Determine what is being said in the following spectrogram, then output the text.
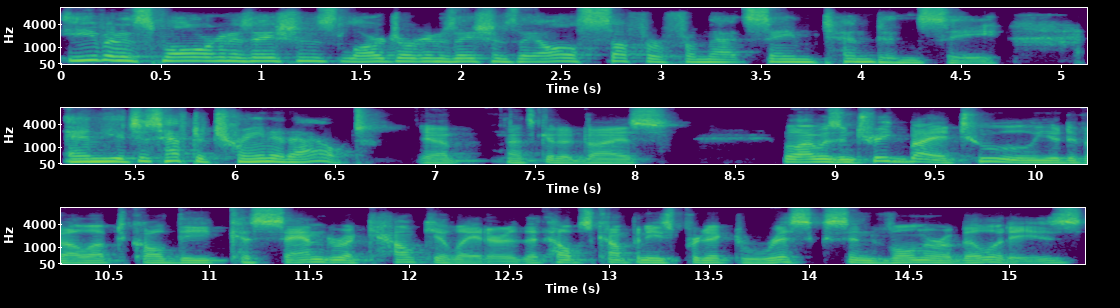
even in small organizations, large organizations, they all suffer from that same tendency. And you just have to train it out. Yep, that's good advice. Well, I was intrigued by a tool you developed called the Cassandra Calculator that helps companies predict risks and vulnerabilities.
